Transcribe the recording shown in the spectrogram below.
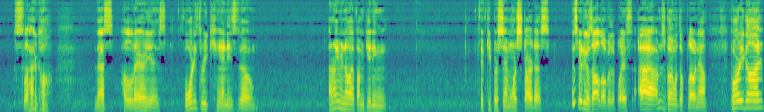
slack off. That's hilarious. 43 candies though. I don't even know if I'm getting 50% more Stardust. This video is all over the place. Uh, I'm just going with the flow now. Porygon.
